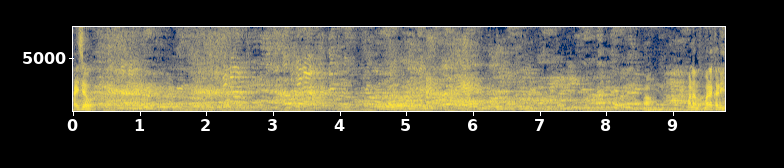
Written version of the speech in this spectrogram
আইসো மேடம் மேடம் கடி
